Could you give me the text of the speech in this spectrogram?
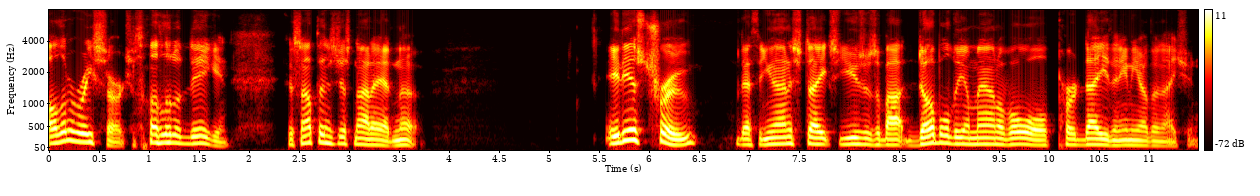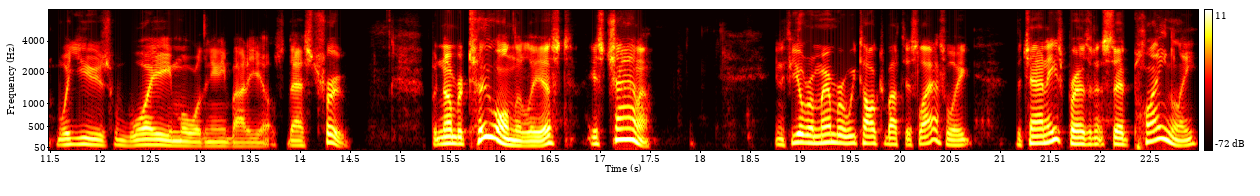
a little research, a little digging, because something's just not adding up. It is true that the United States uses about double the amount of oil per day than any other nation. We use way more than anybody else. That's true. But number two on the list is China. And if you'll remember, we talked about this last week. The Chinese president said plainly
